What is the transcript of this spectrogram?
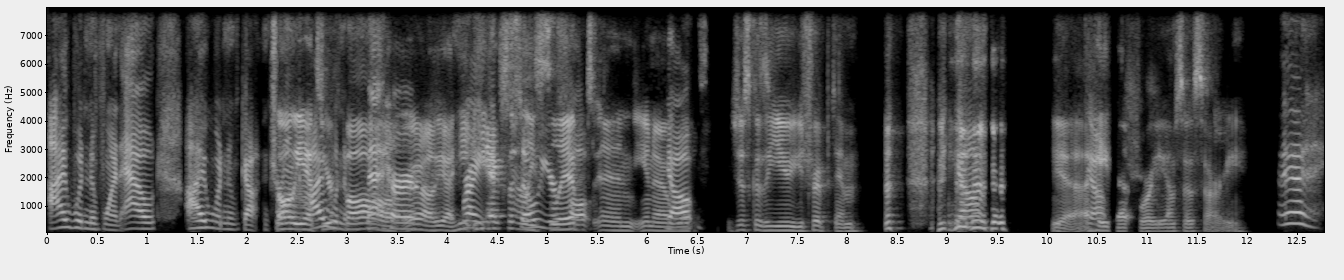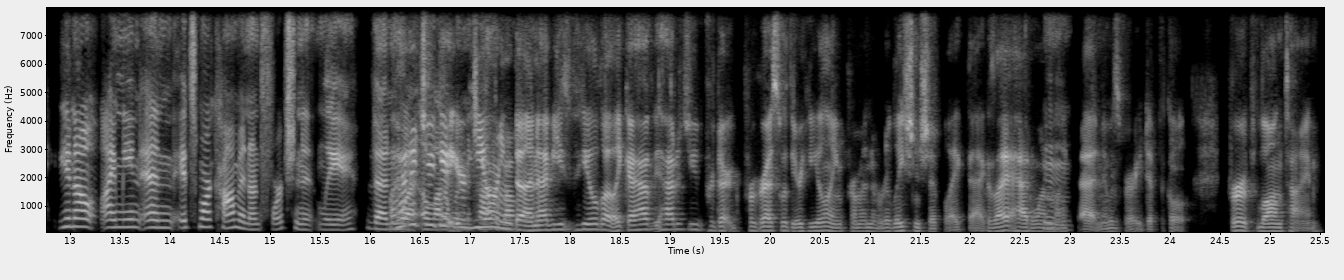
i wouldn't have went out i wouldn't have gotten oh, drunk Oh yeah, i your wouldn't fault. have met her Yeah, yeah. He, Right, he so accidentally your slipped, and you know, whoops, just because of you, you tripped him. Yeah. yeah, I Yup. hate that for you. I'm so sorry. Eh, you know i mean and it's more common unfortunately than Well, how did you get your healing done? Have you healed? Like, have how did you pro- progress with your healing from a relationship like that? Because I had one Mm. like that, and it was very difficult for a long time.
